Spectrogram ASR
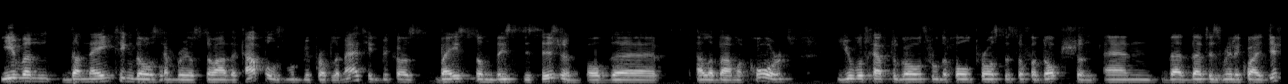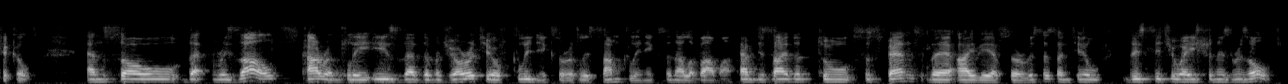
Even donating those embryos to other couples would be problematic because, based on this decision of the Alabama court, you would have to go through the whole process of adoption, and that, that is really quite difficult. And so the result currently is that the majority of clinics, or at least some clinics in Alabama, have decided to suspend their IVF services until this situation is resolved.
